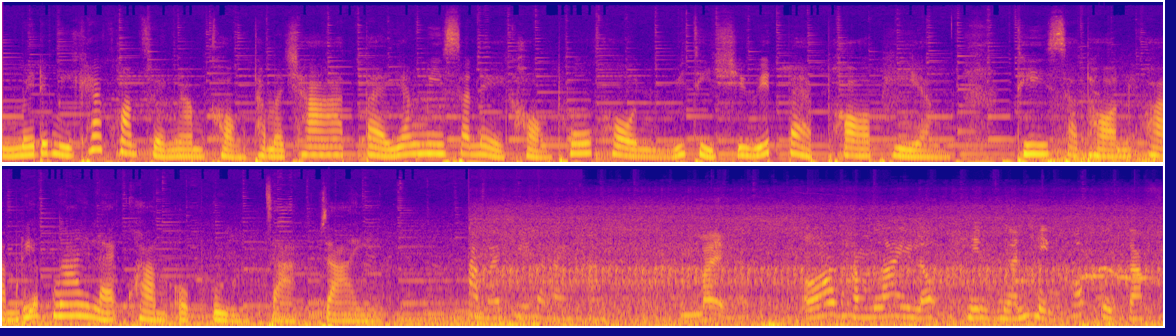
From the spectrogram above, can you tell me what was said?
นไม่ได้มีแค่ความสวยงามของธรรมชาติ แต่ยังมีเสน่ห์ของผู้คน วิถีชีวิตแบบพอเพียง ที่สะท้อนความเรียบง่ายและความอบอุ่นจากใจ ทำอาชีพอะไรคะ ไม่ครับอ๋อทำไร่แล้วเห็นเหมือนเห็นเขาปลูกกาแฟ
